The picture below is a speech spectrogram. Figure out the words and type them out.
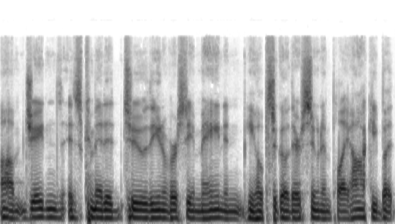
um, Jaden is committed to the University of Maine and he hopes to go there soon and play hockey. But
